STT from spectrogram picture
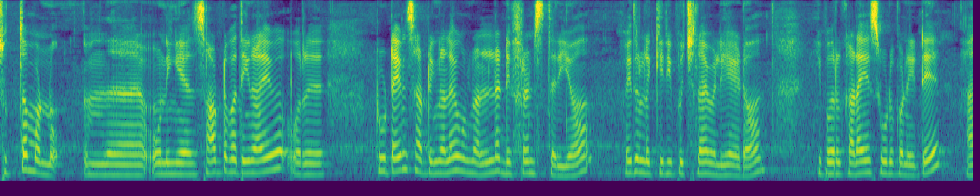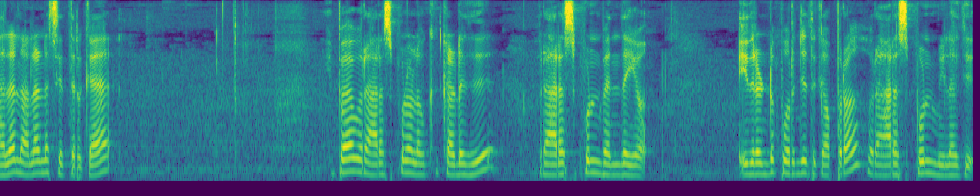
சுத்தம் பண்ணும். நீங்கள் சாப்பிட்டு பார்த்தீங்கன்னாலே ஒரு டூ டைம்ஸ் சாப்பிட்டிங்கனாலே உங்களுக்கு நல்ல டிஃப்ரென்ஸ் தெரியும். வயிற்றில் உள்ள கிரி பூச்சிலாம் வெளியாயிடும். இப்போ ஒரு கடையை சூடு பண்ணிவிட்டு அதில் நல்லெண்ணெய் சேர்த்துருக்கேன். இப்போ ஒரு அரை ஸ்பூன் அளவுக்கு கடுகு ஒரு அரை ஸ்பூன் வெந்தயம். இது ரெண்டும் பொரிஞ்சதுக்கப்புறம் ஒரு அரை ஸ்பூன் மிளகு.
